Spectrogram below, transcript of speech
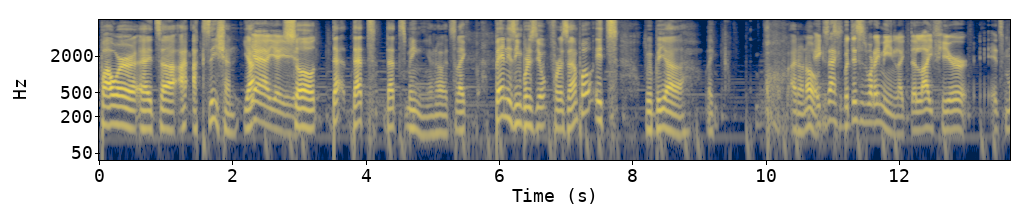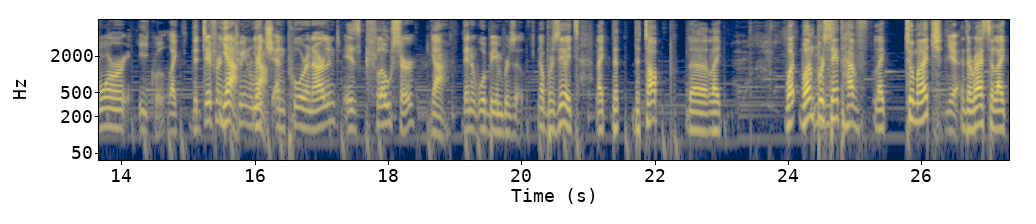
power. Uh, it's uh, acquisition. Yeah. Yeah, yeah, yeah, yeah. So that that that's mean. You know, it's like Penneys in Brazil, for example. It's will be a like I don't know. Exactly, but this is what I mean. Like the life here, it's more equal. Like the difference Yeah, between yeah. rich and poor in Ireland is closer Yeah. than it would be in Brazil. No, Brazil. It's like the the top. The like what one have like too much. Mm-hmm. Yeah. And the rest are like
